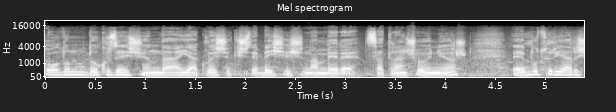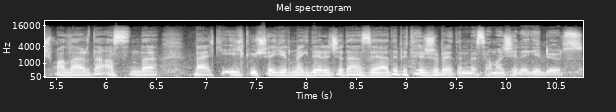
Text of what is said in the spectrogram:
Oğlum 9 yaşında yaklaşık işte 5 yaşından beri satranç oynuyor. E, bu tür yarışmalarda aslında belki ilk 3'e girmek dereceden ziyade bir tecrübe edinmesi amacıyla geliyoruz.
